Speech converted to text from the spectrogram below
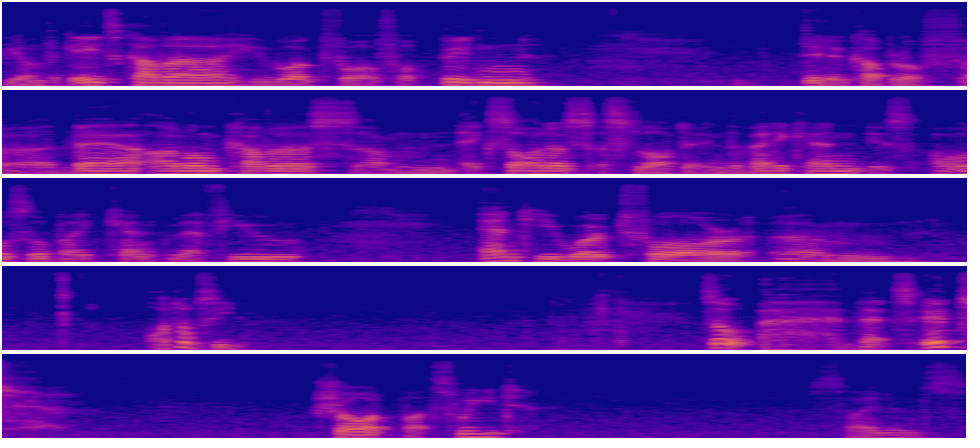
Beyond the Gates cover. He worked for Forbidden, did a couple of uh, their album covers. Um, Exodus, Slaughter in the Vatican is also by Kent Mathieu. And he worked for um, Autopsy. So, that's it. Short but sweet. Silence.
